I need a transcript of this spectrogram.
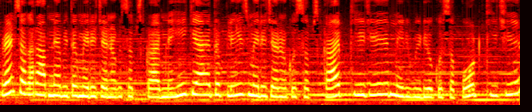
फ्रेंड्स अगर आपने अभी तक मेरे चैनल को सब्सक्राइब नहीं किया है तो प्लीज़ मेरे चैनल को सब्सक्राइब कीजिए, मेरी वीडियो को सपोर्ट कीजिए।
